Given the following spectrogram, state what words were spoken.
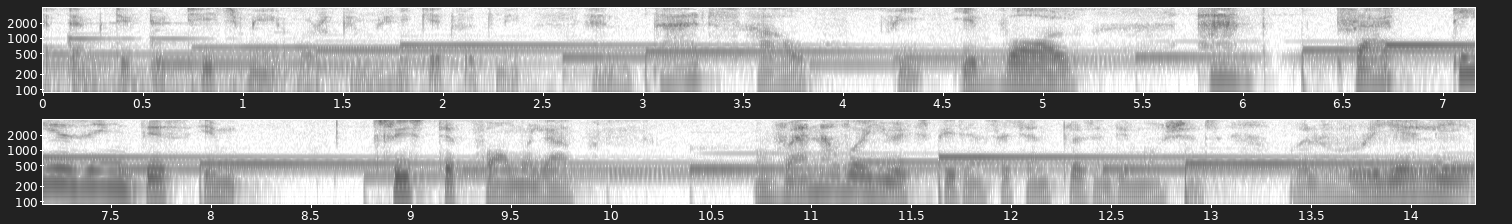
attempting to teach me or communicate with me? And that's how we evolve. And practicing this three step formula whenever you experience such unpleasant emotions will really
